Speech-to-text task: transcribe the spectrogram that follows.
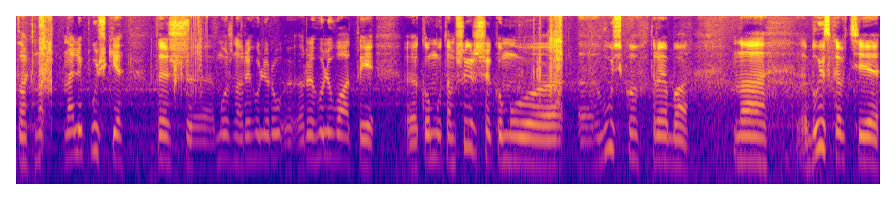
так, на, ліпучці теж можна регулювати, кому там ширше, кому вузько треба. На блискавці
